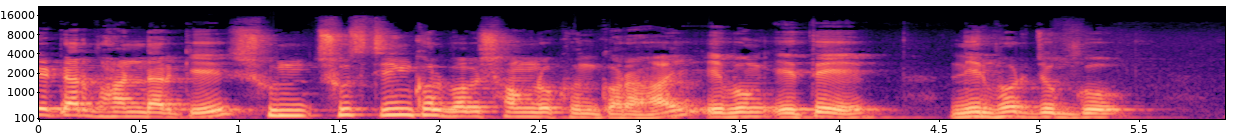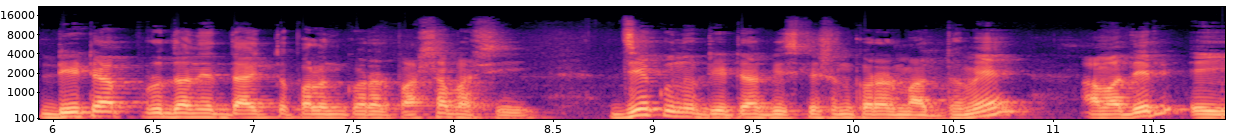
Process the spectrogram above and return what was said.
ডেটার ভাণ্ডারকে সুশৃঙ্খলভাবে সংরক্ষণ করা হয় এবং এতে নির্ভরযোগ্য ডেটা প্রদানের দায়িত্ব পালন করার পাশাপাশি যে কোনো ডেটা বিশ্লেষণ করার মাধ্যমে আমাদের এই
